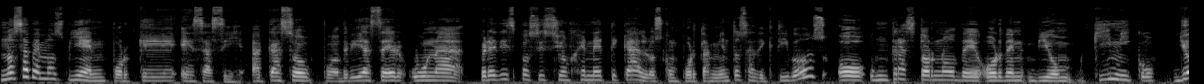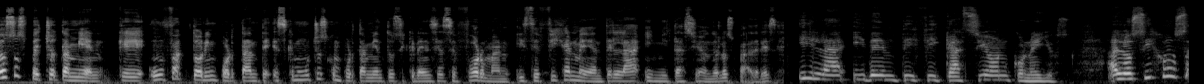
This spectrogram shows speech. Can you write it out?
No sabemos bien por qué es así. ¿Acaso podría ser una predisposición genética a los comportamientos adictivos o un trastorno de orden bioquímico. Yo sospecho también que un factor importante es que muchos comportamientos y creencias se forman y se fijan mediante la imitación de los padres y la identificación con ellos. A los hijos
